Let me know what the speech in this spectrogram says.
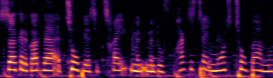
så kan det godt være, at to bliver til tre, men, men du er praktisk talt mor til to børn nu.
